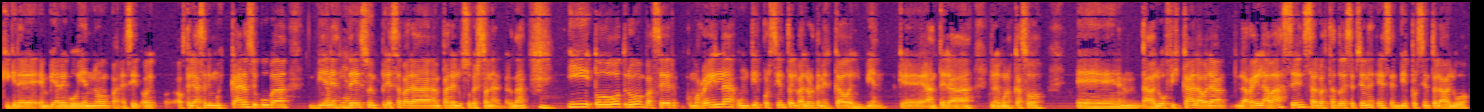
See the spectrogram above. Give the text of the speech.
que quiere enviar el gobierno para decir, a usted le va a salir muy caro si ocupa bienes de su empresa para, para el uso personal, ¿verdad? Mm. Y todo otro va a ser como regla un 10% del valor de mercado del bien, que antes era en algunos casos eh, avalúo fiscal, ahora la regla base, salvo estas dos excepciones, es el 10% del avalúo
